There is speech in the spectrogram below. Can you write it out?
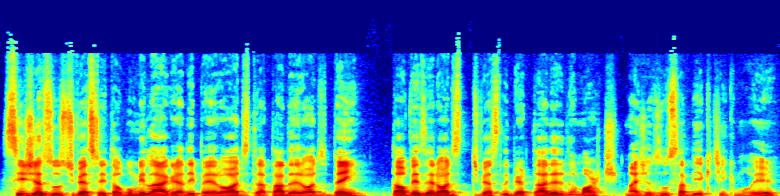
Se Jesus tivesse feito algum milagre ali para Herodes, tratado Herodes bem, talvez Herodes tivesse libertado ele da morte. Mas Jesus sabia que tinha que morrer,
